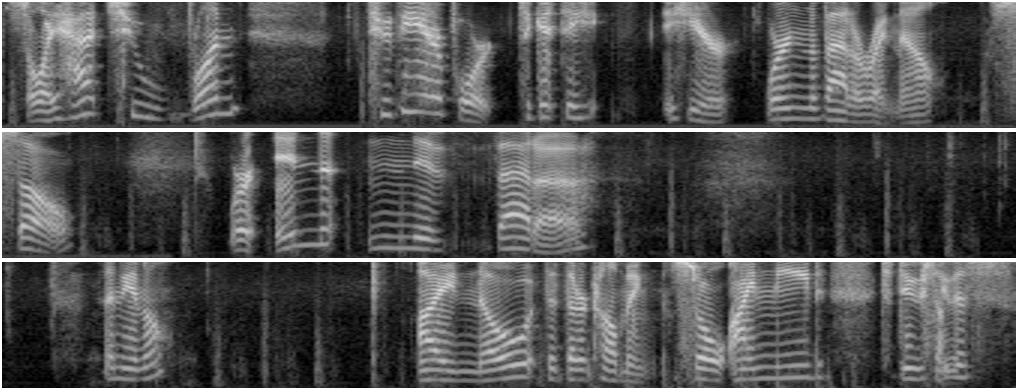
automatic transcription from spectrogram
So I had to run to the airport to get to he here. We're in Nevada right now. So, we're in Nevada. And you know, I know that they're coming. So I need to do something. See this?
